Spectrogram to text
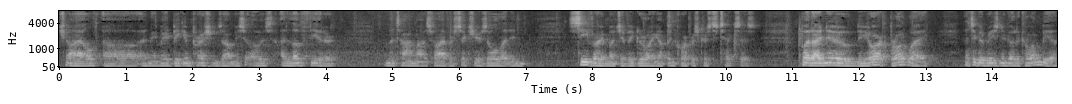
child, uh, and they made big impressions on me. So I was I loved theater from the time I was five or six years old. I didn't see very much of it growing up in Corpus Christi, Texas, but I knew New York, Broadway. That's a good reason to go to Columbia.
